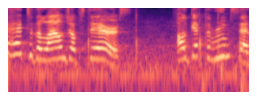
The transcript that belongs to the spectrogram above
ahead to the lounge upstairs. I'll get the room set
